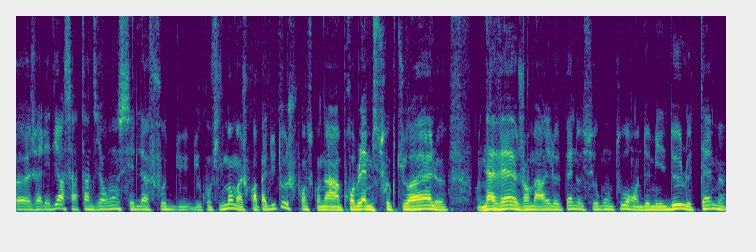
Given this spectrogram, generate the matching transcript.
Euh, J'allais dire, certains diront c'est de la faute du, du confinement. Moi, je crois pas du tout. Je pense qu'on a un problème structurel. On avait Jean-Marie Le Pen au second tour en 2002. Le thème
